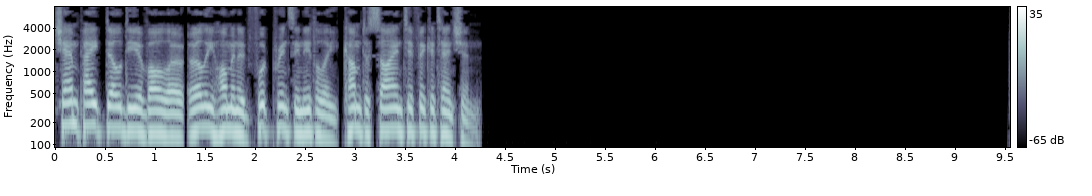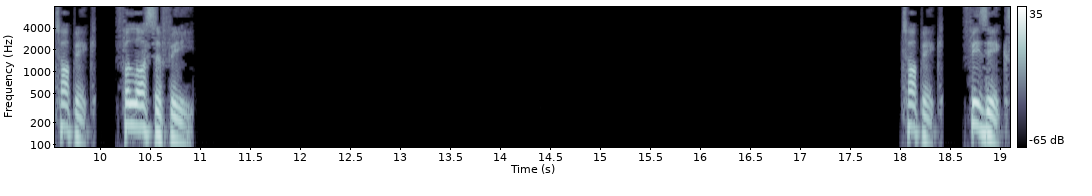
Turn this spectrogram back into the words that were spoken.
Ciampate del Diavolo early hominid footprints in Italy come to scientific attention. Philosophy. Topic: Physics.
